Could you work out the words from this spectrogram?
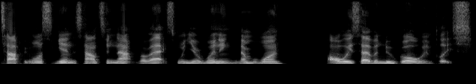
Topic once again is how to not relax when you're winning. Number one, always have a new goal in place.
